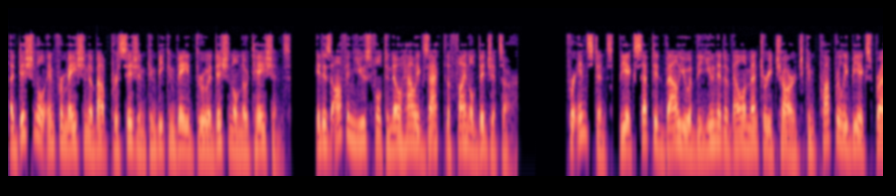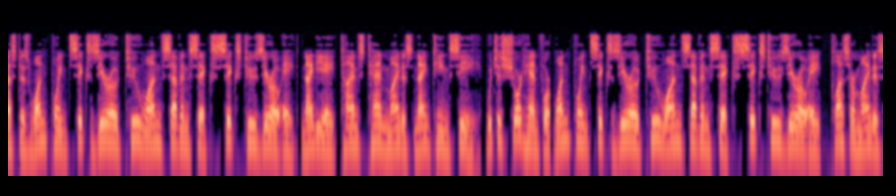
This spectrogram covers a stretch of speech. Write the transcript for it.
Additional information about precision can be conveyed through additional notations. It is often useful to know how exact the final digits are. For instance, the accepted value of the unit of elementary charge can properly be expressed as 1.6021766208 98 times 10^-19 c, which is shorthand for 1.6021766208 plus or minus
